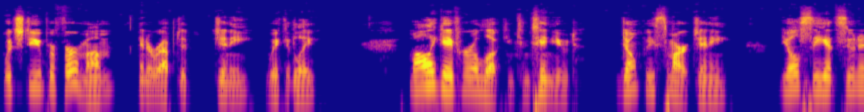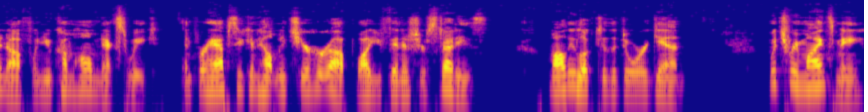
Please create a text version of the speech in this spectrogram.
Which do you prefer, Mum? interrupted Ginny wickedly. Molly gave her a look and continued. Don't be smart, Ginny. You'll see it soon enough when you come home next week and perhaps you can help me cheer her up while you finish your studies." Molly looked to the door again. "Which reminds me,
